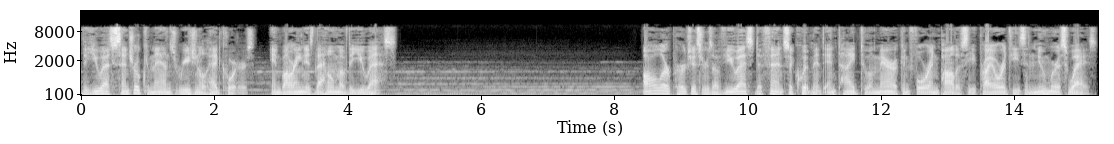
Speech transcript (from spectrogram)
the U.S. Central Command's regional headquarters, and Bahrain is the home of the U.S. All are purchasers of U.S. defense equipment and tied to American foreign policy priorities in numerous ways.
